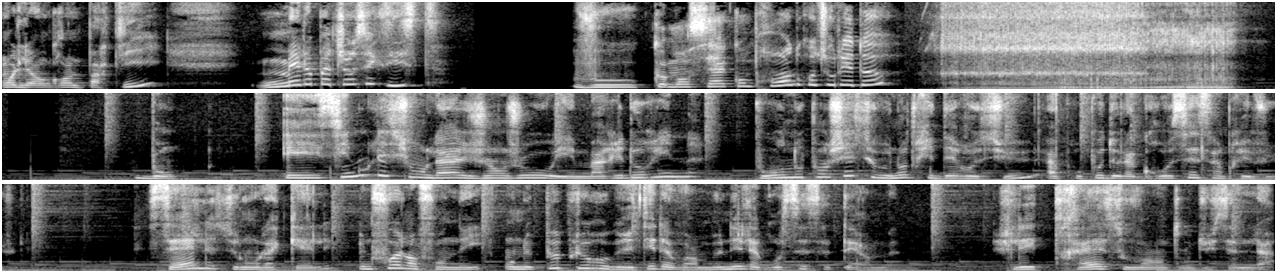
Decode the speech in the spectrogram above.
on l'est en grande partie, mais le pas de chance existe. Vous commencez à comprendre tous les deux? Bon. Et si nous laissions là Jean-Jo et Marie-Dorine pour nous pencher sur une autre idée reçue à propos de la grossesse imprévue? Celle selon laquelle, une fois l'enfant né, on ne peut plus regretter d'avoir mené la grossesse à terme. Je l'ai très souvent entendue celle-là,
